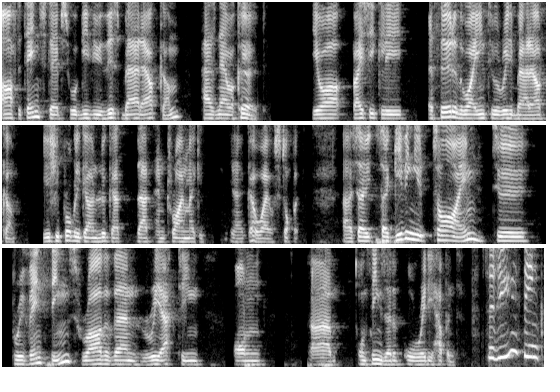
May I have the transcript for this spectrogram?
after ten steps will give you this bad outcome has now occurred you are basically a third of the way into a really bad outcome. You should probably go and look at that and try and make it, you know, go away or stop it. Uh, so, so giving you time to prevent things rather than reacting on uh, on things that have already happened. So, do you think?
